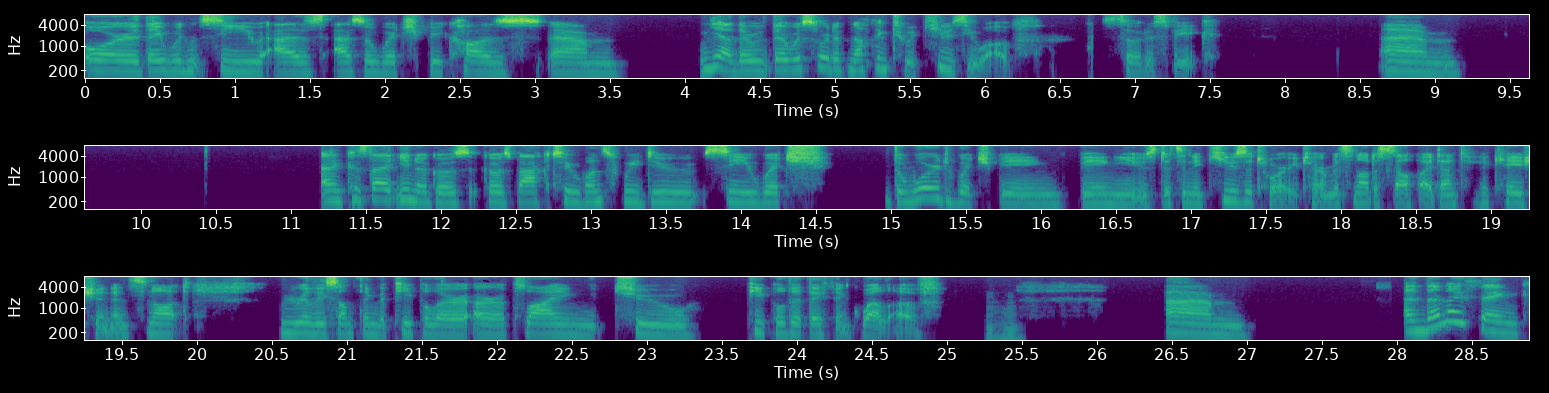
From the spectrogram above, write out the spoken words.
or they wouldn't see you as as a witch because, um, yeah, there there was sort of nothing to accuse you of, so to speak. Um, and because that you know goes goes back to once we do see witch the word witch being being used it's an accusatory term it's not a self-identification it's not really something that people are are applying to people that they think well of mm-hmm. um and then i think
